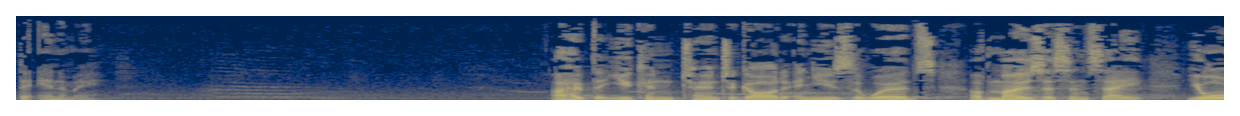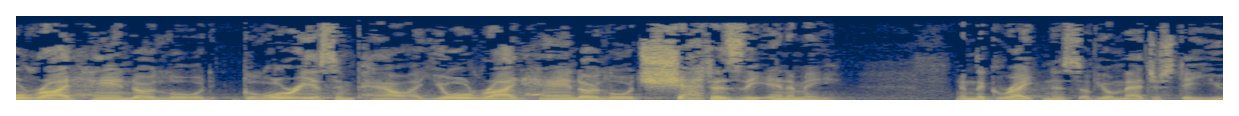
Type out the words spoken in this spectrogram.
the enemy. I hope that you can turn to God and use the words of Moses and say, your right hand, O Lord, glorious in power, your right hand, O Lord, shatters the enemy. In the greatness of your majesty, you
